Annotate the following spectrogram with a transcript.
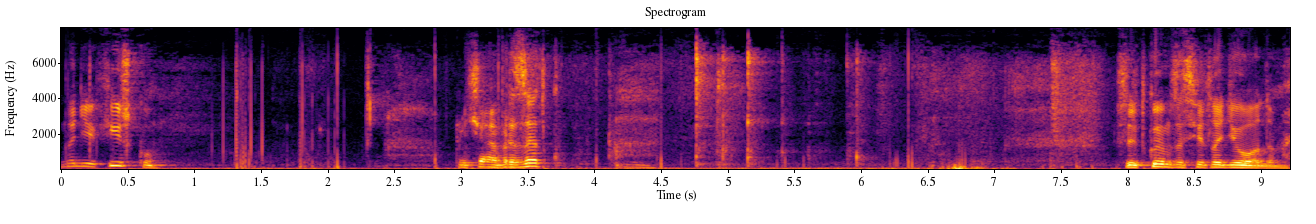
Надію фішку. Включаємо розетку. Слідкуємо за світлодіодами.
